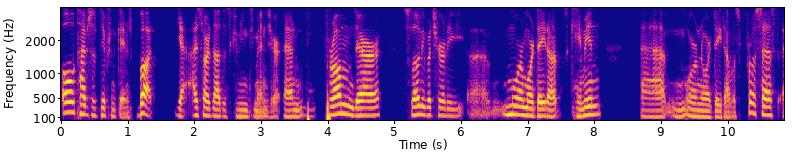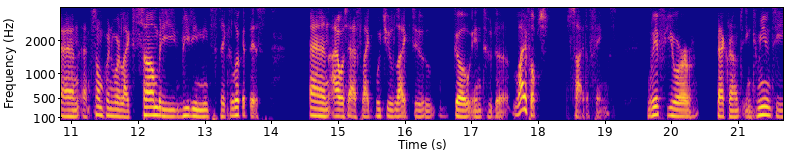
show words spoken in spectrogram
all types of different games. But yeah, I started out as a community manager. And from there, slowly but surely, uh, more and more data came in. Uh, more and more data was processed. And at some point, we're like, somebody really needs to take a look at this. And I was asked, like, would you like to go into the live ops side of things with your background in community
